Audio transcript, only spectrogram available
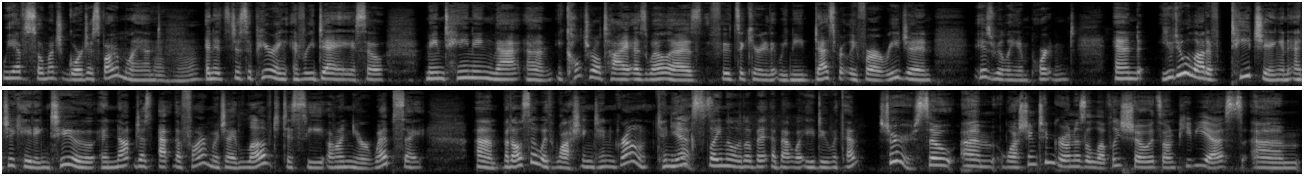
we have so much gorgeous farmland Mm-hmm. and it's disappearing every day. So maintaining that um, cultural tie as well as the food security that we need desperately for our region is really important. And you do a lot of teaching and educating too, and not just at the farm, which I loved to see on your website, um, but also with Washington Grown. Can you Yes. explain a little bit about what you do with them? Sure. So, um, Washington Grown is a lovely show. It's on PBS. Um,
